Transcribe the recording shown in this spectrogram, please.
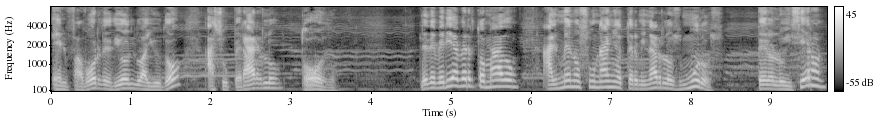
el favor de Dios lo ayudó a superarlo todo. Le debería haber tomado al menos un año terminar los muros, pero lo hicieron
